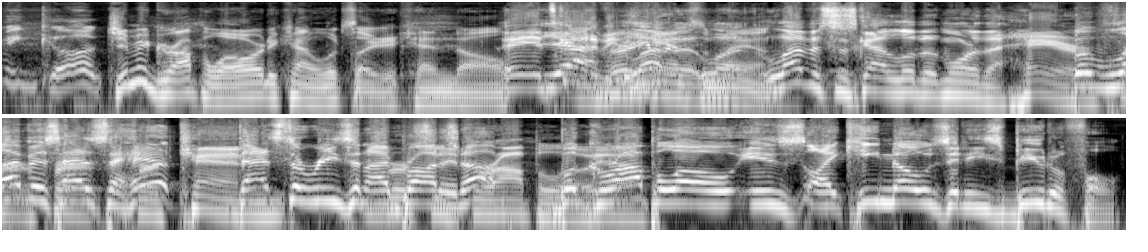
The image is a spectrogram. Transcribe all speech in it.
Jimmy Cook. Jimmy Garoppolo already kind of looks like a Ken doll. It's Yeah, got to be very Levis. handsome man. Levis has got a little bit more of the hair. But for- Levis for- has the hair. Ken That's the reason I brought it up. Garoppolo, but yeah. Garoppolo is like he knows that he's beautiful,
